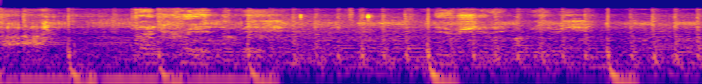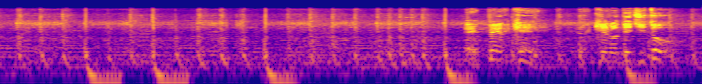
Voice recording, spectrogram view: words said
Ah, tranquillo, Vi. Ne usciremo vivi. E perché? Perché lo dici tu?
